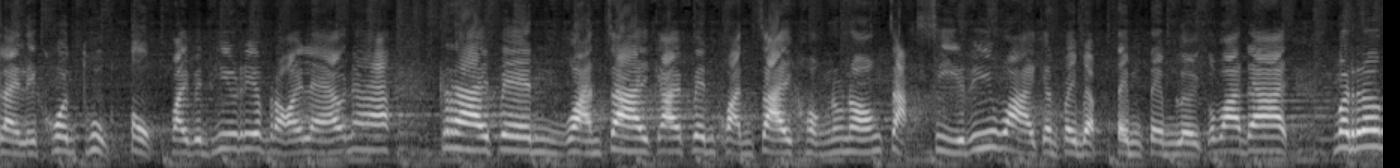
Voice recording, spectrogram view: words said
หลาย ๆ คนถูกตกไปเป็นที่เรียบร้อยแล้วนะคะกลายเป็นหวานใจกลายเป็นขวัญใจของน้อง ๆ จากซีรีส์วายกันไปแบบเต็ม ๆ เลยก็ว่าได้ มาเริ่ม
